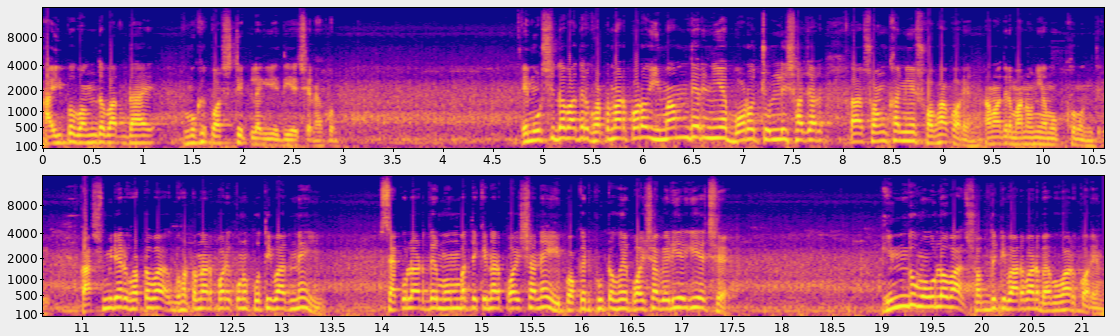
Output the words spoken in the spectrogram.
ভাইপো বন্দ্যোপাধ্যায় মুখে কষ্টিপ লাগিয়ে দিয়েছেন এখন। এই মুর্শিদাবাদের ঘটনার পরও ইমামদের নিয়ে বড় চল্লিশ হাজার সংখ্যা নিয়ে সভা করেন আমাদের মাননীয় মুখ্যমন্ত্রী। কাশ্মীরের ঘটনার পরে কোনো প্রতিবাদ নেই? সেকুলারদের মোমবাতি কেনার পয়সা নেই? পকেট ফুটো হয়ে পয়সা বেরিয়ে গিয়েছে? হিন্দু মৌলবাদ শব্দটি বারবার ব্যবহার করেন,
